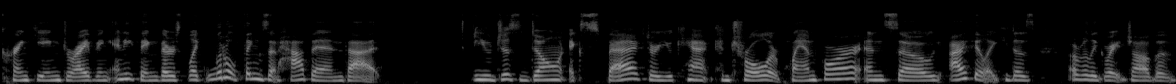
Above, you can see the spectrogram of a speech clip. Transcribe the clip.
cranking, driving, anything, there's like little things that happen that you just don't expect or you can't control or plan for. And so I feel like he does a really great job of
